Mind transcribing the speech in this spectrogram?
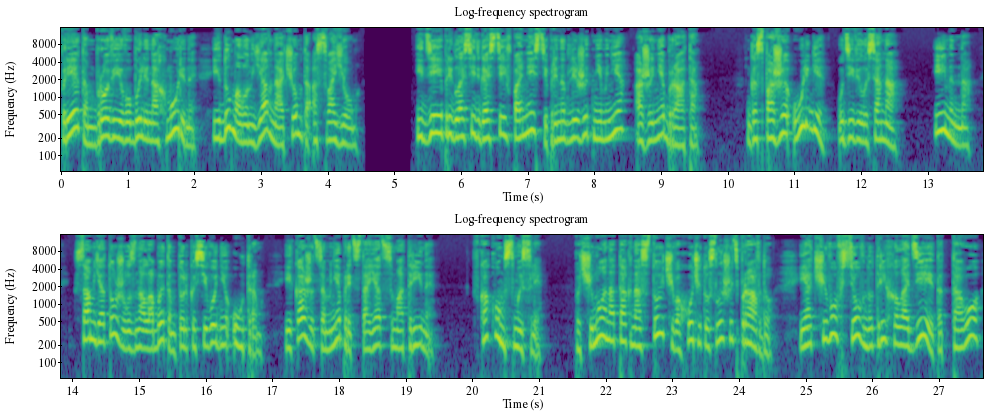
При этом брови его были нахмурены, и думал он явно о чем-то о своем. Идея пригласить гостей в поместье принадлежит не мне, а жене брата. «Госпоже Ульге?» – удивилась она. «Именно. Сам я тоже узнал об этом только сегодня утром, и, кажется, мне предстоят смотрины». «В каком смысле?» Почему она так настойчиво хочет услышать правду? И от чего все внутри холодеет от того,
